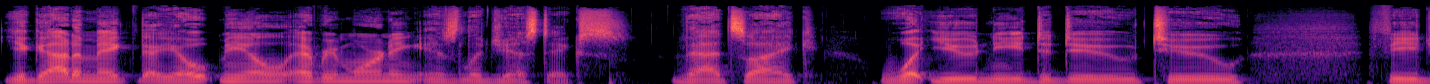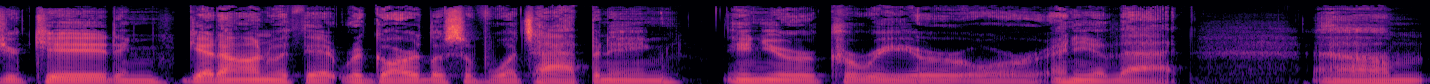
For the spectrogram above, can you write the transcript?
you got to make the oatmeal every morning is logistics. That's like what you need to do to feed your kid and get on with it, regardless of what's happening in your career or any of that. Um,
